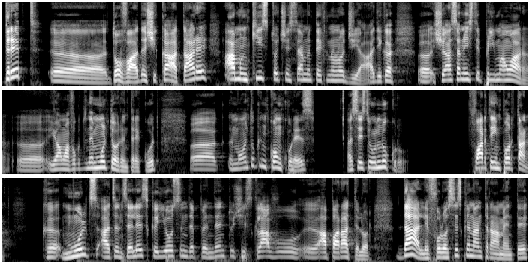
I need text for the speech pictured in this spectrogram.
drept uh, dovadă și ca atare am închis tot ce înseamnă tehnologia. Adică uh, și asta nu este prima oară. Uh, eu am mai făcut de multe ori în trecut. Uh, în momentul când concurez, asta este un lucru foarte important că mulți ați înțeles că eu sunt dependentul și sclavul uh, aparatelor. Da, le folosesc în antrenamente,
